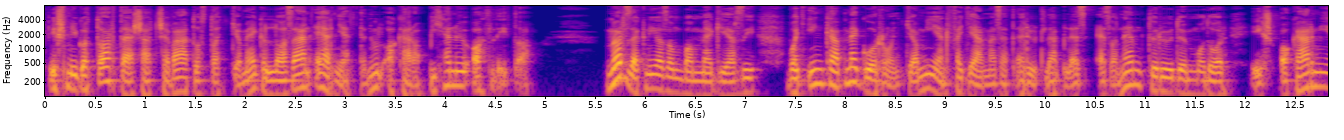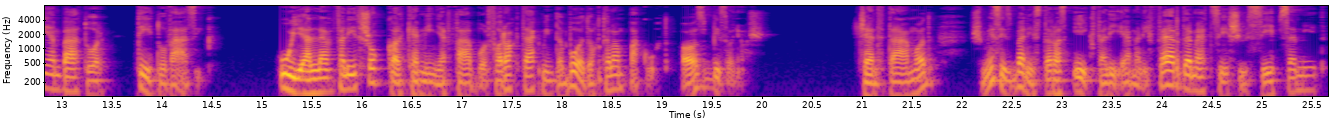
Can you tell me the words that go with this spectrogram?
és még a tartását se változtatja meg, lazán ernyettenül akár a pihenő atléta. Mörzekni azonban megérzi, vagy inkább megorrontja, milyen fegyelmezett erőt leplez ez a nem törődő modor, és akármilyen bátor, tétovázik. Új ellenfelét sokkal keményebb fából faragták, mint a boldogtalan pakót, az bizonyos. Csend támad, s Mrs. Bannister az ég felé emeli ferdemetszésű szép szemét,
